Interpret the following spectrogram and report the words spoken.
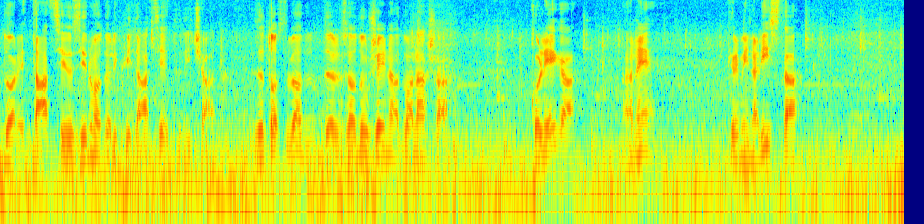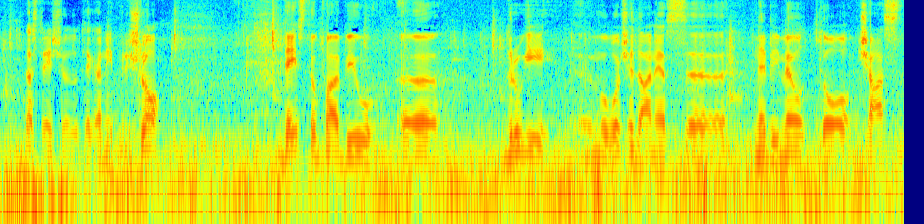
do aretacije oziroma do likvidacije tudi čada. Zato sta bila zadolžena dva naša kolega, a ne, kriminalista, na srečo do tega ni prišlo. Dejstvo pa je bil uh, drugi, uh, mogoče danes uh, ne bi imel to čast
